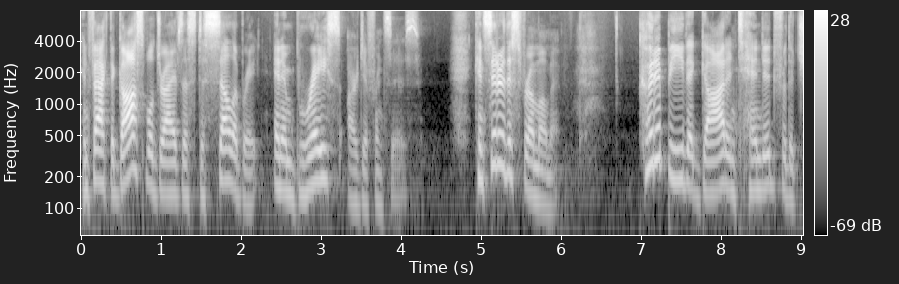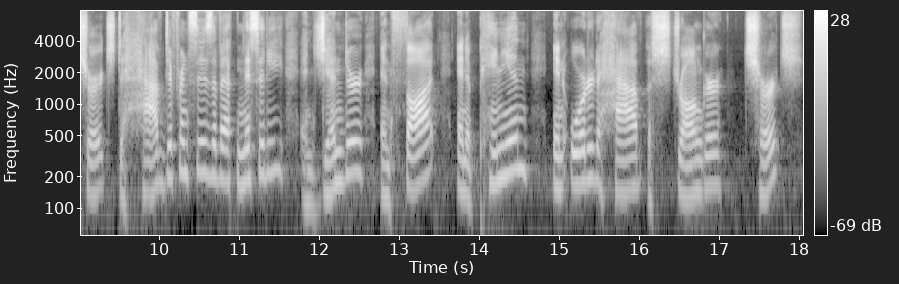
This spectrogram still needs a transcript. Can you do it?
In fact, the gospel drives us to celebrate and embrace our differences. Consider this for a moment. Could it be that God intended for the church to have differences of ethnicity and gender and thought and opinion in order to have a stronger church?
